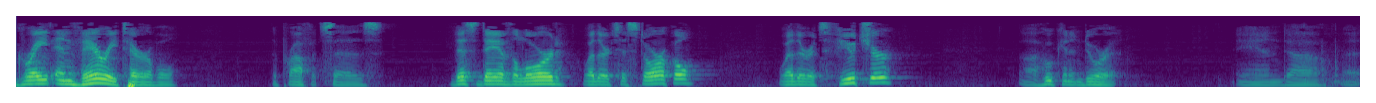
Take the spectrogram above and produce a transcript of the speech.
great and very terrible, the prophet says. This day of the Lord, whether it's historical, whether it's future, uh, who can endure it? And uh, uh,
